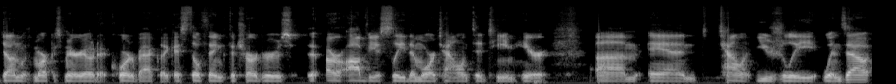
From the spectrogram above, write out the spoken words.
done with Marcus Mariota at quarterback, like I still think the Chargers are obviously the more talented team here, um, and talent usually wins out.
